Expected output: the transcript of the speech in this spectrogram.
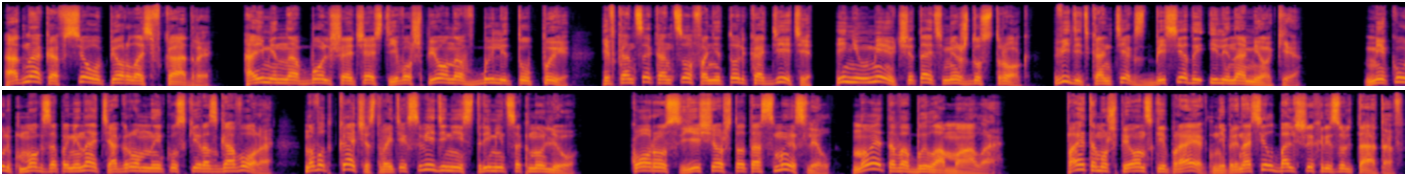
Однако все уперлось в кадры, а именно большая часть его шпионов были тупы, и в конце концов они только дети и не умеют читать между строк, видеть контекст беседы или намеки. Микульп мог запоминать огромные куски разговора, но вот качество этих сведений стремится к нулю. Корус еще что-то смыслил, но этого было мало. Поэтому шпионский проект не приносил больших результатов.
